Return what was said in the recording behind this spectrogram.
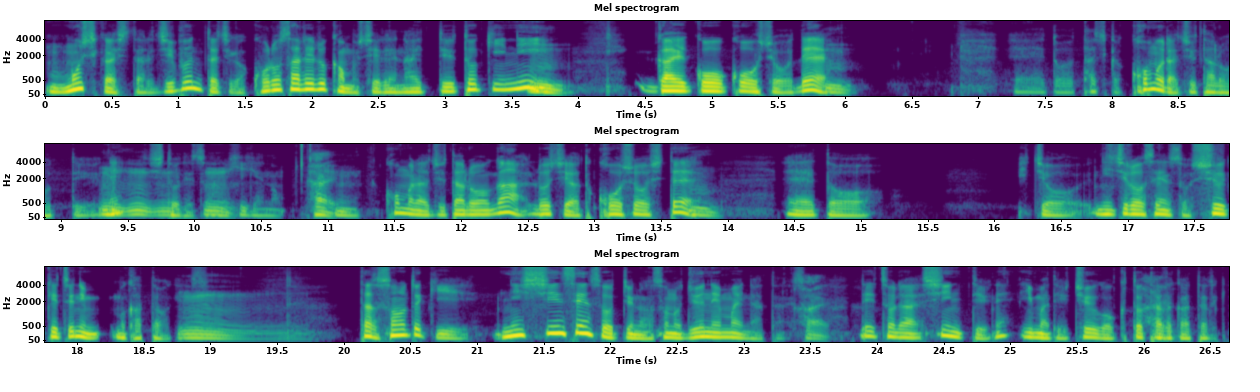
もしかしたら自分たちが殺されるかもしれないっていう時に、うん外交交渉で、うんえー、と確か小村寿太郎っていうね、うんうんうん人ですよね、うん。ヒゲの、はい。うん。小村寿太郎がロシアと交渉して、うん。えー、と一応日露戦争終結に向かったわけうですよ、ん。ただその時日清戦争っていうのがその10年前にあったんですよ。はい。でそれは清っていうね今でいう中国と戦った時、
